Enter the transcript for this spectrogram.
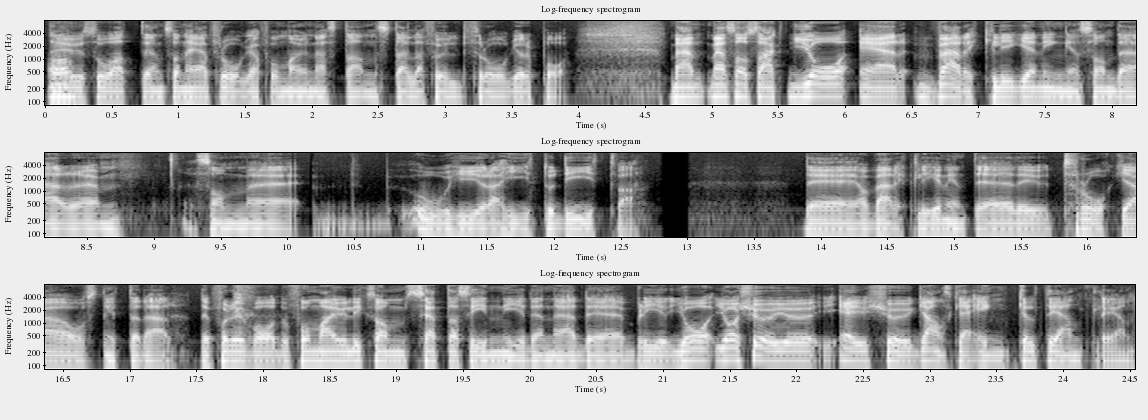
Det är ju så att en sån här fråga får man ju nästan ställa följdfrågor på. Men, men som sagt, jag är verkligen ingen sån där eh, som eh, ohyra hit och dit va. Det är jag verkligen inte. Det är ju tråkiga avsnitt det där. Det får det vara. Då får man ju liksom sätta sig in i det när det blir. Jag, jag kör ju, jag kör ju ganska enkelt egentligen.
